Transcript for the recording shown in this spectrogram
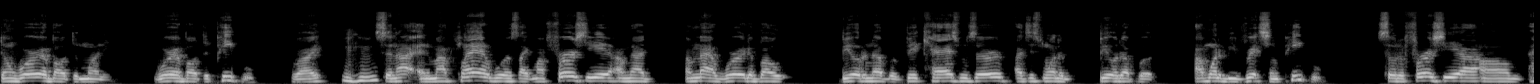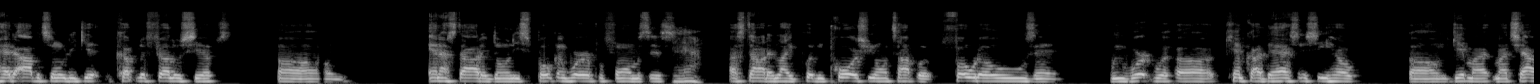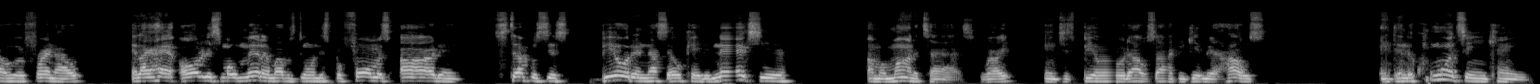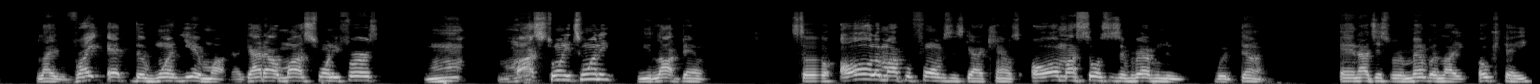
Don't worry about the money, worry about the people, right? Mm-hmm. So now, and my plan was like my first year, I'm not, I'm not worried about building up a big cash reserve. I just want to build up a, I want to be rich in people. So the first year, I um, had the opportunity to get a couple of fellowships, um, and I started doing these spoken word performances. Yeah. I started like putting poetry on top of photos, and we worked with uh, Kim Kardashian. She helped um, get my my childhood friend out, and like I had all of this momentum. I was doing this performance art, and stuff was just building. I said, okay, the next year I'm gonna monetize, right, and just build out so I can get me a house. And then the quarantine came, like right at the one year mark. I got out March 21st. March 2020, we locked down. So all of my performances got canceled. All my sources of revenue were done. And I just remember like, okay,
